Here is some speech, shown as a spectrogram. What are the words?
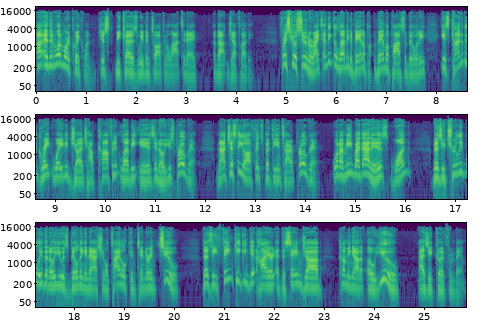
Uh, and then one more quick one, just because we've been talking a lot today about Jeff Lebby. Frisco Sooner writes, I think the Lebby to Bama possibility is kind of a great way to judge how confident Lebby is in OU's program. Not just the offense, but the entire program. What I mean by that is one, does he truly believe that OU is building a national title contender? And two, does he think he can get hired at the same job coming out of OU as he could from Bama?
